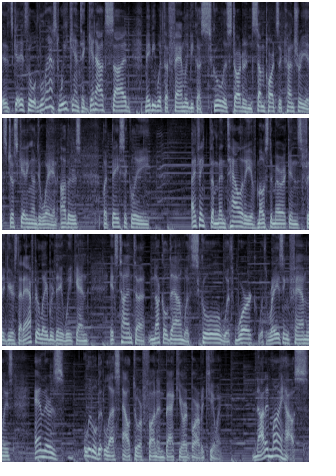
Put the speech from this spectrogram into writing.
it's, it's the last weekend to get outside, maybe with the family because school has started in some parts of the country, it's just getting underway in others. But basically, I think the mentality of most Americans figures that after Labor Day weekend, it's time to knuckle down with school, with work, with raising families, and there's a little bit less outdoor fun and backyard barbecuing. Not in my house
